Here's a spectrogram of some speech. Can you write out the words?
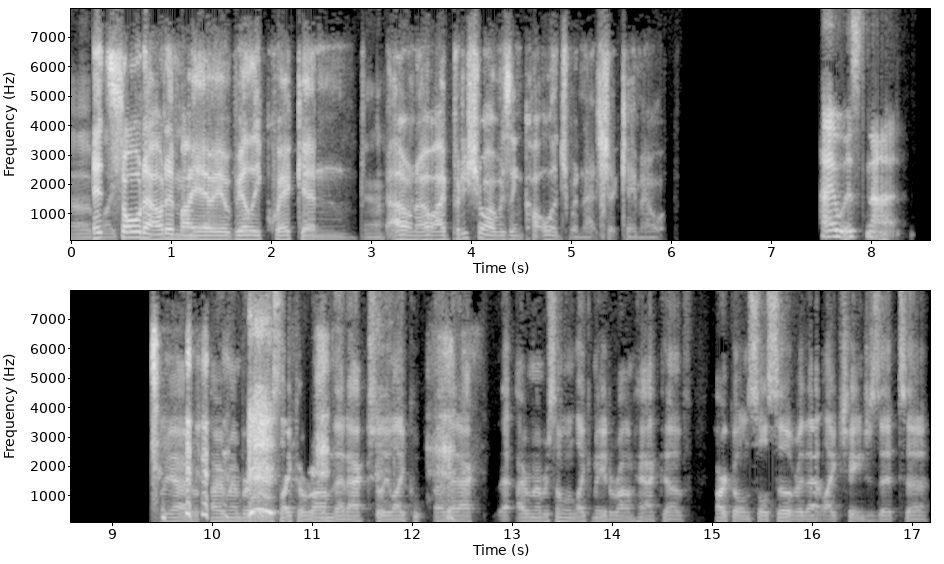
it. Uh, It like, sold out in my area really quick, and Yeah. I don't know. I'm pretty sure I was in college when that shit came out. I was not. Oh, yeah, I, I remember was like a ROM that actually like uh, that, act, that I remember someone like made a ROM hack of Heart Gold and Soul Silver that like changes it to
